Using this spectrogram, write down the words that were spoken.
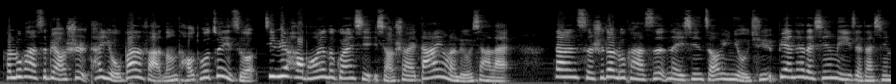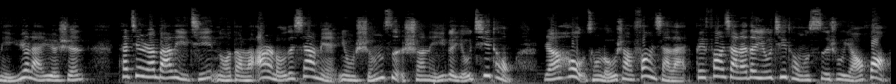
可卢卡斯表示，他有办法能逃脱罪责。基于好朋友的关系，小帅答应了留下来。但此时的卢卡斯内心早已扭曲，变态的心理在他心里越来越深。他竟然把里奇挪到了二楼的下面，用绳子拴了一个油漆桶，然后从楼上放下来。被放下来的油漆桶四处摇晃。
